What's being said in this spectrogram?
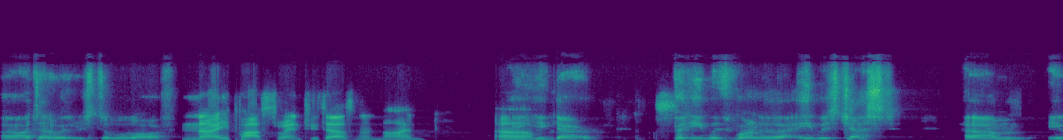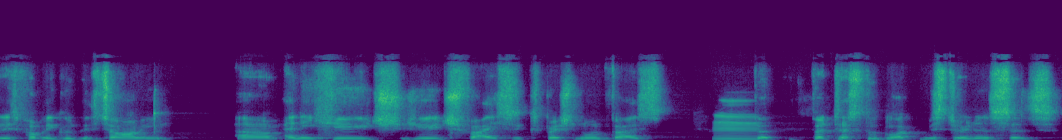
uh, i don't know whether he's still alive No, he passed away in 2009. Um, there you go. But he was one of the. He was just. Um, he was probably good with timing, um, and a huge, huge face expression on face, mm, but but just looked like Mister Innocence.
